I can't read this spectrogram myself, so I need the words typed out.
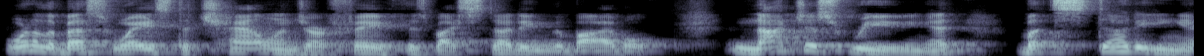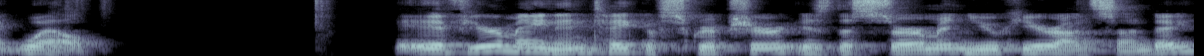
One of the best ways to challenge our faith is by studying the Bible, not just reading it, but studying it well. If your main intake of scripture is the sermon you hear on Sunday,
